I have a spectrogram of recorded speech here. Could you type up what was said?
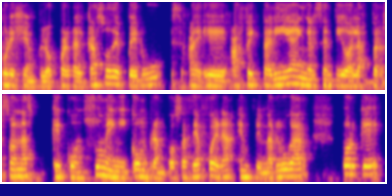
Por ejemplo, para el caso de Perú, eh, afectaría en el sentido a las personas que consumen y compran cosas de afuera, en primer lugar, porque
